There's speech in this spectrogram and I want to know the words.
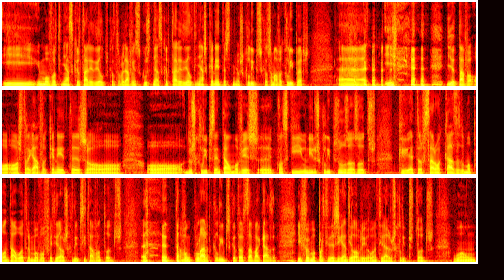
e, e, o meu avô tinha a secretária dele, porque ele trabalhava em seguros, tinha a secretária dele, tinha as canetas, tinha os clipes, que ele chamava clippers, uh, e, e, eu estava, ou, ou, estragava canetas, ou, ou, ou, dos clipes, então uma vez uh, consegui unir os clipes uns aos outros, que atravessaram a casa de uma ponta à outra. O meu avô foi tirar os clipes e estavam todos. Estava um colar de clipes que atravessava a casa. E foi uma partida gigante. Ele obrigou-me a tirar os clipes todos, um a um.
